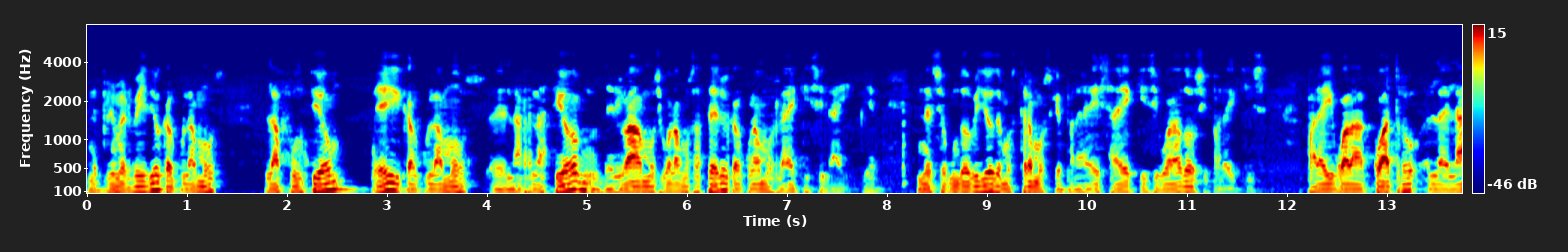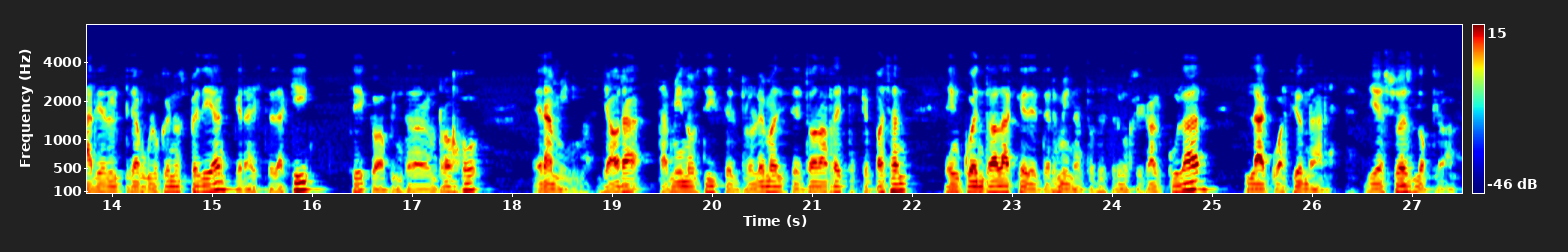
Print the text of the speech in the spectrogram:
en el primer vídeo, calculamos la función e y calculamos eh, la relación, derivamos, igualamos a 0 y calculamos la x y la y. Bien, en el segundo vídeo demostramos que para esa x igual a 2 y para x para igual a 4, el área del triángulo que nos pedían, que era este de aquí, ¿sí? que va a pintar en rojo, era mínima. Y ahora también nos dice, el problema dice, todas las rectas que pasan, encuentra la que determina. Entonces tenemos que calcular la ecuación de la recta. Y eso es lo que vamos.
